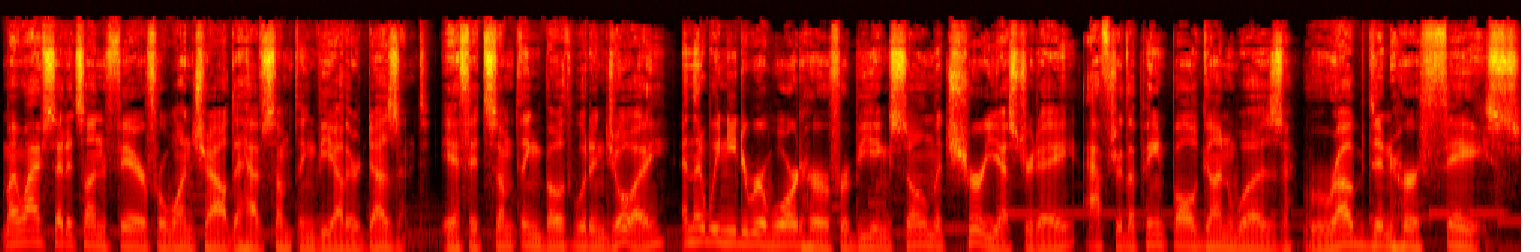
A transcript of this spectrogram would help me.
My wife said it's unfair for one child to have something the other doesn't, if it's something both would enjoy, and that we need to reward her for being so mature yesterday after the paintball gun was rubbed in her face.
